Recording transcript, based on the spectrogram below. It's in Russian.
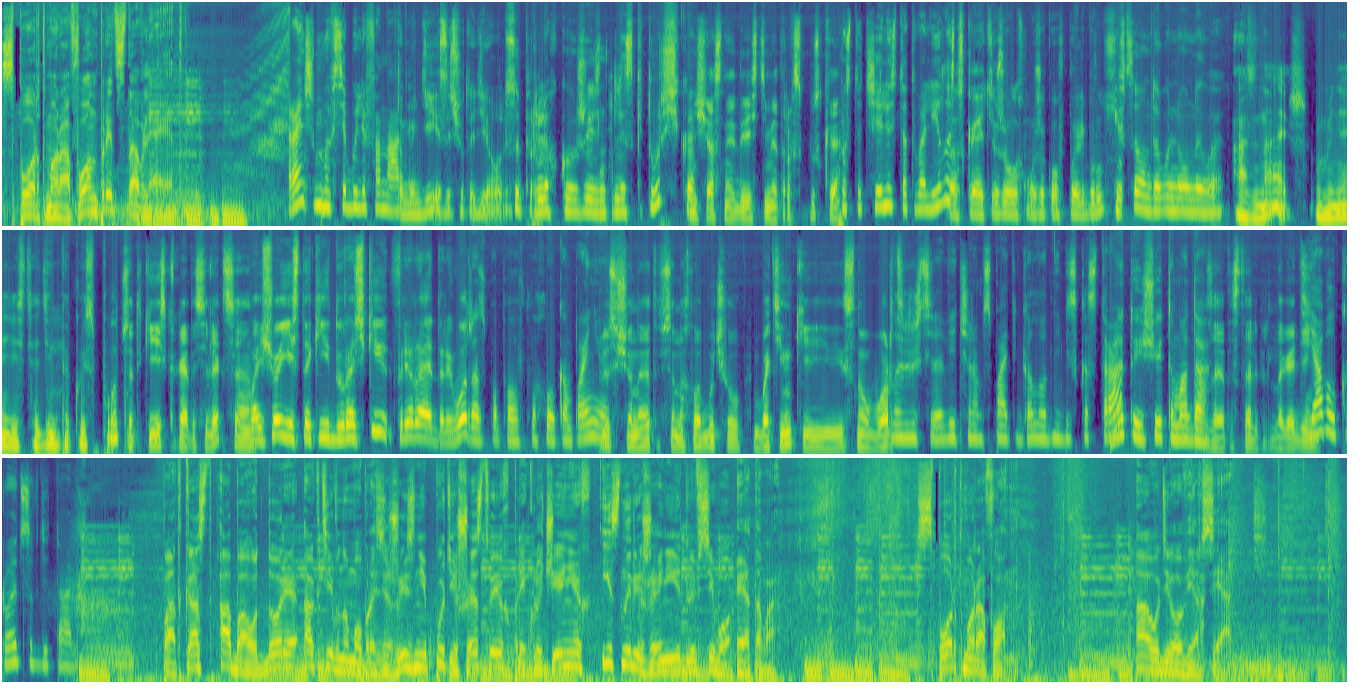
Спортмарафон представляет. Раньше мы все были фанаты. Там индейцы что-то делали. Супер легкую жизнь для скитурщика. Несчастные 200 метров спуска. Просто челюсть отвалилась. Таская тяжелых мужиков по Эльбрусу. И в целом довольно унылая. А знаешь, у меня есть один такой спот. Все-таки есть какая-то селекция. А еще есть такие дурачки, фрирайдеры. Вот Сразу попал в плохую компанию. Плюс еще на это все нахлобучил ботинки и сноуборд. Ложишься вечером спать голодный без Но костра. это еще и тамада. За это стали предлагать деньги. Дьявол кроется в деталях. Подкаст об аутдоре, активном образе жизни, путешествиях, приключениях и снаряжении для всего этого. Спортмарафон. Аудиоверсия.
